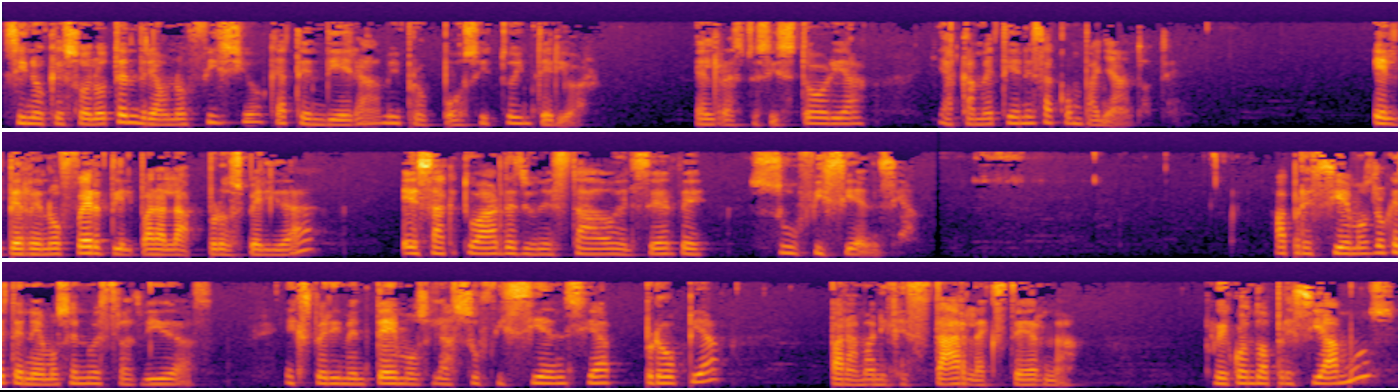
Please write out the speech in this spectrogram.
sino que solo tendría un oficio que atendiera a mi propósito interior. El resto es historia y acá me tienes acompañándote. El terreno fértil para la prosperidad es actuar desde un estado del ser de suficiencia. Apreciemos lo que tenemos en nuestras vidas, experimentemos la suficiencia propia para manifestar la externa. Porque cuando apreciamos,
